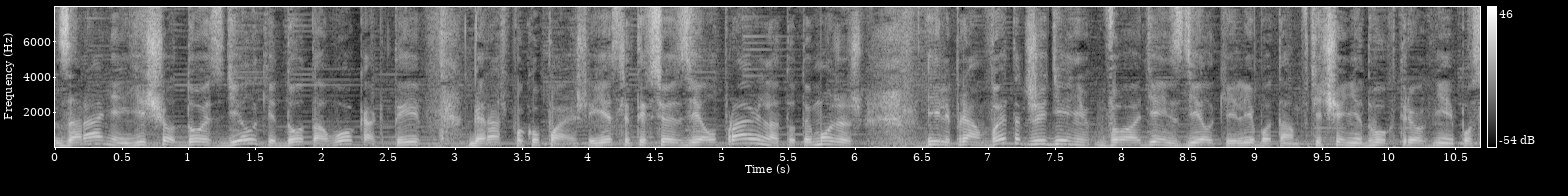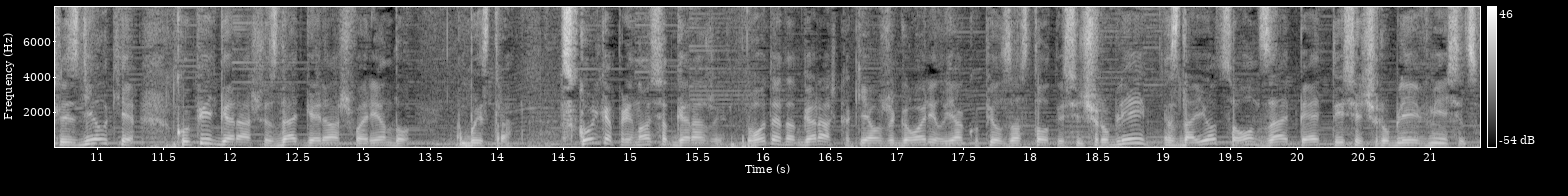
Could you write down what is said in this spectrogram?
заранее, еще до сделки, до того, как ты гараж покупаешь. И если ты все сделал правильно, то ты можешь или прям в этот же день, в день сделки, либо там в течение двух-трех дней после сделки купить гараж и сдать гараж в аренду быстро. Сколько приносят гаражи? Вот этот гараж, как я уже говорил, я купил за 100 тысяч рублей, сдается он за 5 тысяч рублей в месяц.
